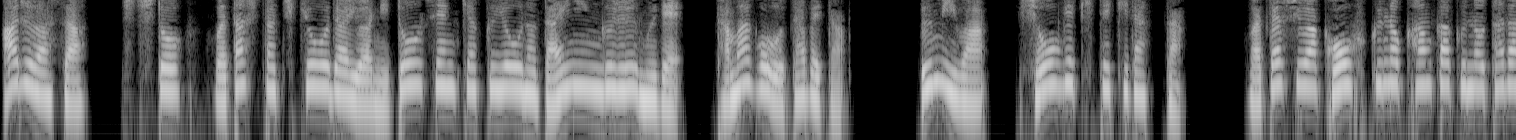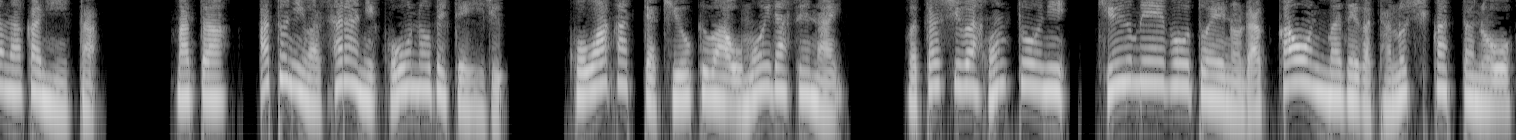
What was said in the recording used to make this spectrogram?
ある朝、父と私たち兄弟は二等船客用のダイニングルームで卵を食べた。海は衝撃的だった。私は幸福の感覚のただ中にいた。また、後にはさらにこう述べている。怖かった記憶は思い出せない。私は本当に救命ボートへの落下音までが楽しかったのを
